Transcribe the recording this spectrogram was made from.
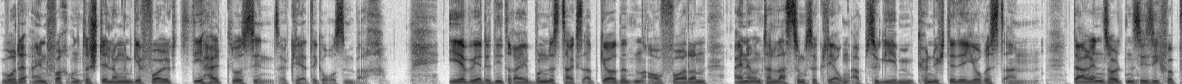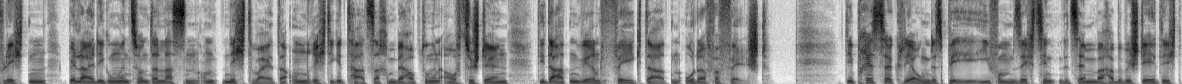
wurde einfach Unterstellungen gefolgt, die haltlos sind, erklärte Großenbach. Er werde die drei Bundestagsabgeordneten auffordern, eine Unterlassungserklärung abzugeben, kündigte der Jurist an. Darin sollten sie sich verpflichten, Beleidigungen zu unterlassen und nicht weiter unrichtige Tatsachenbehauptungen aufzustellen, die Daten wären Fake-Daten oder verfälscht. Die Presseerklärung des BEI vom 16. Dezember habe bestätigt,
